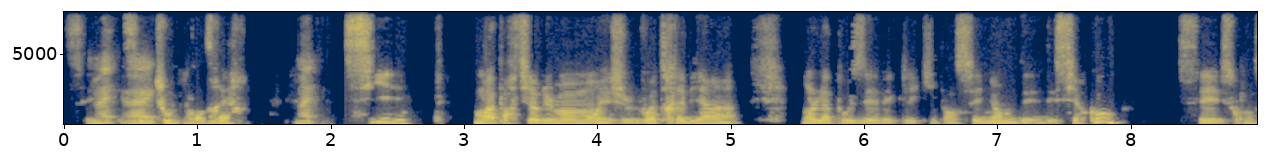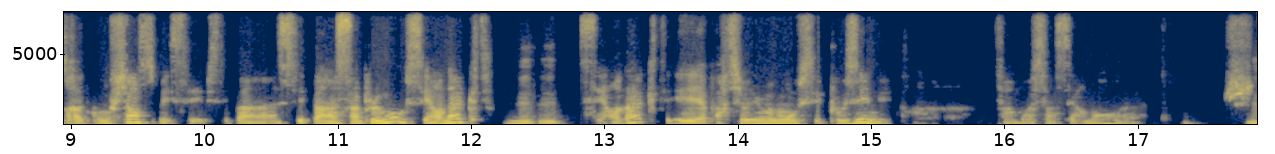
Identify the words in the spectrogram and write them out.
c'est tout le contraire. Si, moi, à partir du moment, et je le vois très bien, on l'a posé avec l'équipe enseignante des, des circos, c'est ce contrat de confiance, mais c'est pas c'est pas un simple mot, c'est en acte. Mmh, mmh. C'est en acte, et à partir du moment où c'est posé, mais enfin moi sincèrement, euh,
